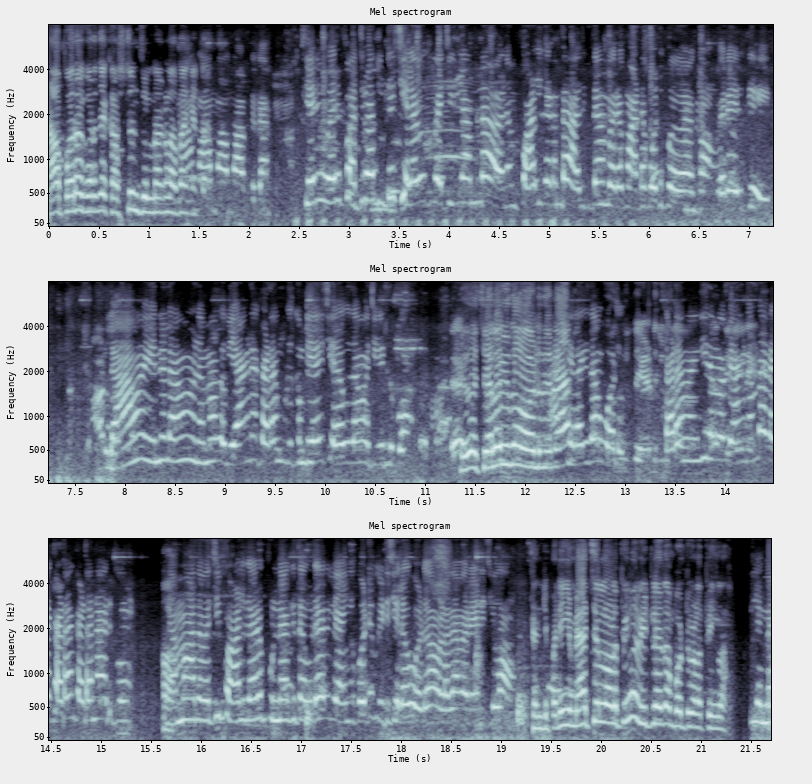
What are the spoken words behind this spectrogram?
நாற்பது ரூபாய் குறைஞ்ச கஷ்டம் சொல்றாங்களா? அதான் ஆமா ஆமா அப்படிதான். சரி ஒரு பத்து ரூபா துட்டு செலவுக்கு வச்சுக்கலாம்ல. நம்ம பால் கறந்தா அதுக்கு தான் வேற மாட்டை போட்டு போ- வைக்கோம். வேற இருக்கு லாபம் என்ன லாபம்? நம்ம வாங்கின கடன் கொடுக்க முடியாது செலவு தான் வச்சுக்கிட்டு இருக்கோம் ஏதோ செலவு தான் ஓடுதுன்னா? செலவு தான் ஓடும். கடன் வாங்கி நம்ம வாங்கினோம்னா அந்த கடன் கடனா இருக்கும். நம்ம அதை வச்சு பால்கார புண்ணாக்கு தவிட வாங்கி போட்டு வீட்டு செலவு ஓடும். அவ்வளவுதான் வேற நினைச்சுவோம் கண்டிப்பா. நீங்க மேட்ச்ல வளர்ப்பீங்களா? வீட்டுல தான் போட்டு வளர்ப்பீங்களா? இல்ல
